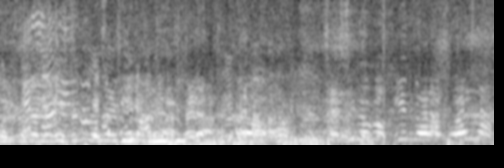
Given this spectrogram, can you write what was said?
¡Se ha sido cogiendo la cuerda!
